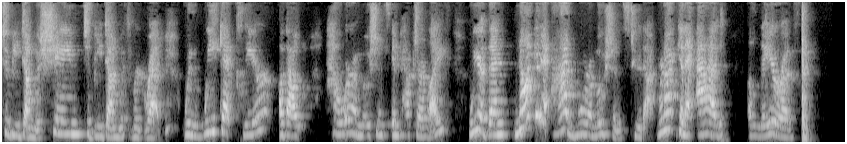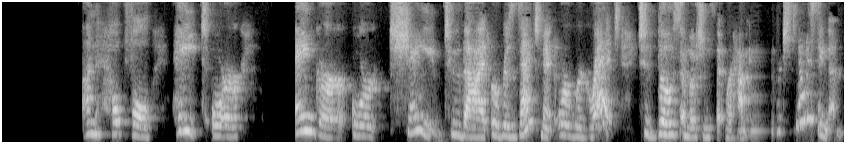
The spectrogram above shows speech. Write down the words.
to be done with shame, to be done with regret. When we get clear about how our emotions impact our life, we are then not going to add more emotions to that. We're not going to add a layer of unhelpful hate or anger or shame to that or resentment or regret to those emotions that we're having. We're just noticing them.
